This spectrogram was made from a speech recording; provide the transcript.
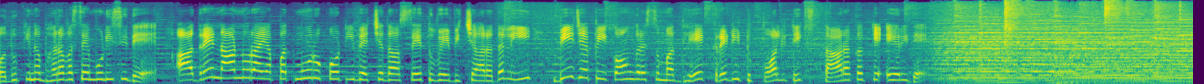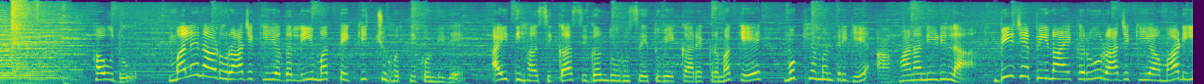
ಬದುಕಿನ ಭರವಸೆ ಮೂಡಿಸಿದೆ. ಆದರೆ ನಾನ್ನೂರ ಎಪ್ಪತ್ಮೂರು ಕೋಟಿ ವೆಚ್ಚದ ಸೇತುವೆ ವಿಚಾರದಲ್ಲಿ ಬಿಜೆಪಿ ಕಾಂಗ್ರೆಸ್ ಮಧ್ಯೆ ಕ್ರೆಡಿಟ್ ಪಾಲಿಟಿಕ್ಸ್ ತಾರಕಕ್ಕೆ ಏರಿದೆ. ಹೌದು, ಮಲೆನಾಡು ರಾಜಕೀಯದಲ್ಲಿ ಮತ್ತೆ ಕಿಚ್ಚು ಹೊತ್ತಿಕೊಂಡಿದೆ. ಐತಿಹಾಸಿಕ ಸಿಗಂದೂರು ಸೇತುವೆ ಕಾರ್ಯಕ್ರಮಕ್ಕೆ ಮುಖ್ಯಮಂತ್ರಿಗೆ ಆಹ್ವಾನ ನೀಡಿಲ್ಲ. ಬಿಜೆಪಿ ನಾಯಕರು ರಾಜಕೀಯ ಮಾಡಿ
